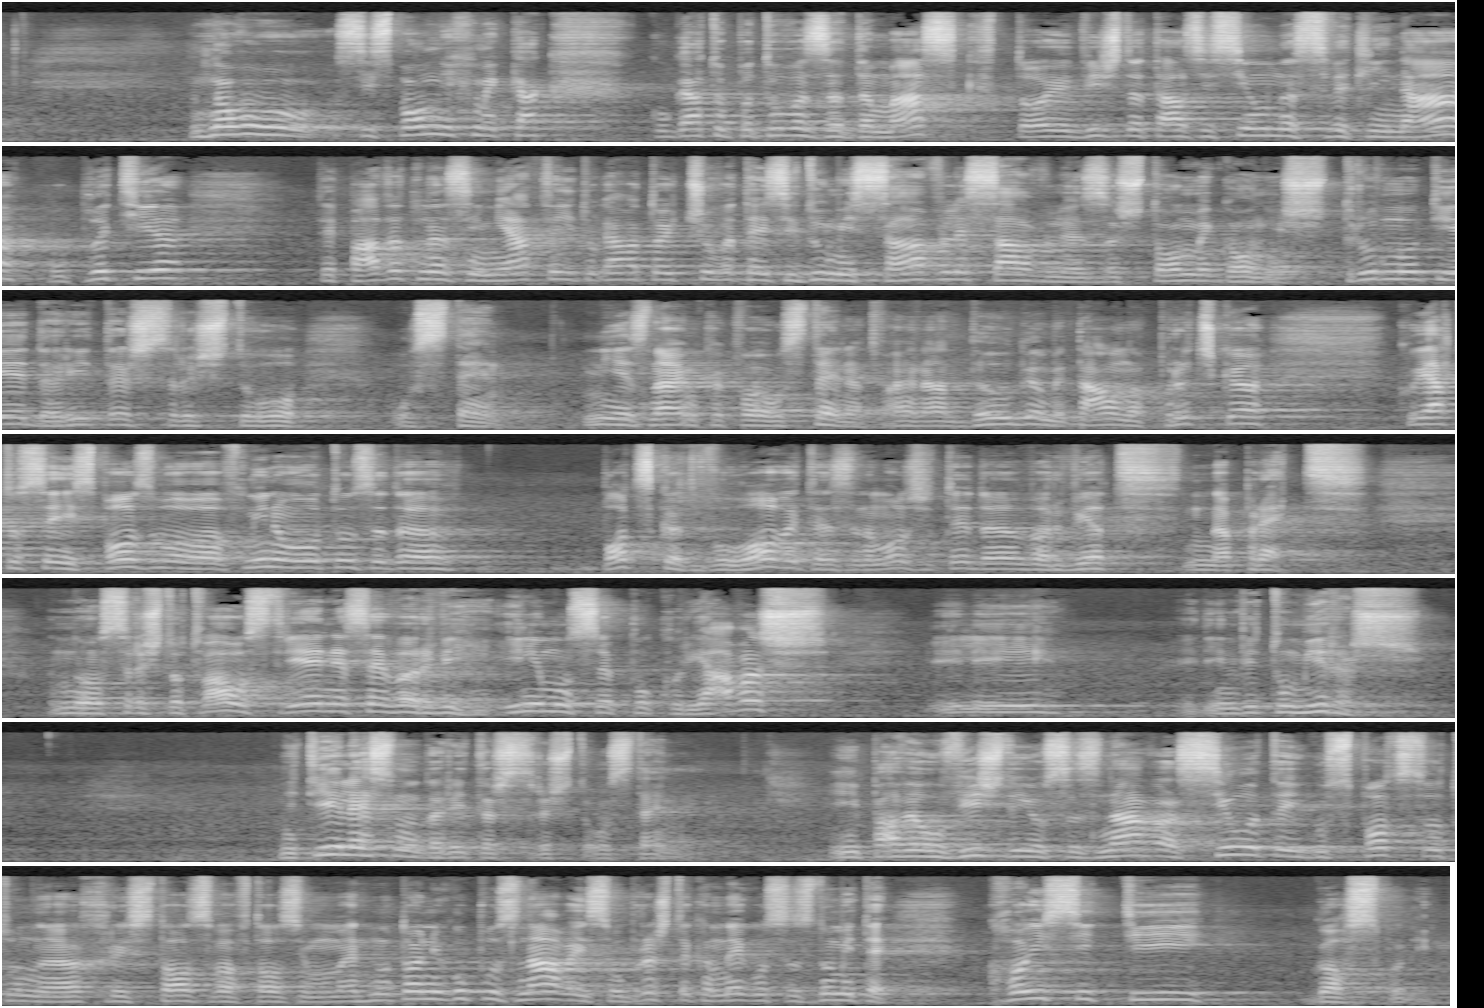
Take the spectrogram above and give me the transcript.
Отново си спомнихме как когато пътува за Дамаск, той вижда тази силна светлина по пътя, те падат на земята и тогава той чува тези думи Савле, Савле, защо ме гониш? Трудно ти е да риташ срещу остен. Ние знаем какво е остена. Това е една дълга метална пръчка, която се е използвала в миналото, за да боцкат воловете, за да можете да вървят напред. Но срещу това острие не се върви. Или му се покоряваш, или един вид умираш. Не ти е лесно да риташ срещу остен. И Павел вижда и осъзнава силата и господството на Христос в този момент, но той не го познава и се обръща към него с думите Кой си ти, Господи?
